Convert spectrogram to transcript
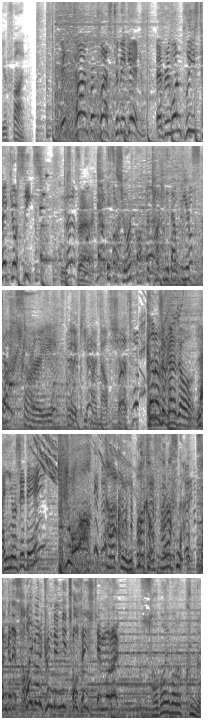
You're fine. It's time for class to begin. Everyone, please take your seats. He's Let us back. work. This is your fault for talking about weird stuff. Sorry. I'm gonna keep my mouth shut. 彼女彼女 LINE 教えてタクにバカを晒すな。参加でサバイバル訓練に挑戦してもらうサバイバル訓練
